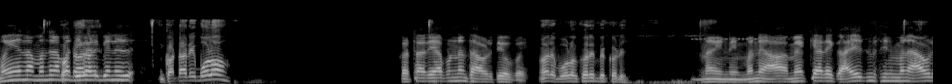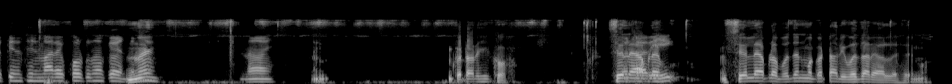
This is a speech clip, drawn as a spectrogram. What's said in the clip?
મૈયાના મંદિરમાં. દિવાળી બેન કટારી બોલો. કટારી આપણને નથી આવડતી ભાઈ. અરે બોલો ખરી બે કડી નહીં નહીં. મને આ મેં ક્યારે ગાઈ જ નથી મને આવડતી નથી મારે ખોટું ન કહે. નહીં? નહીં. કટારી શીખો. છેલ્લે આપણે છેલ્લે આપણા ભજનમાં કટારી વધારે હાલે છે એમાં.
